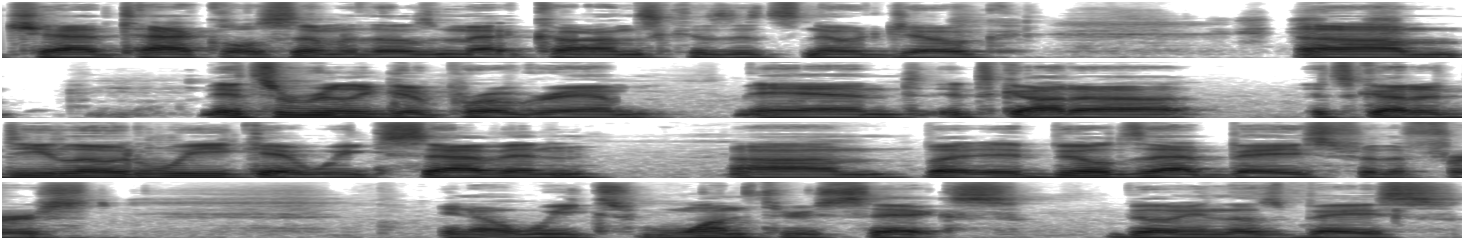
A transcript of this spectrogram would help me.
Chad tackles some of those metcons because it's no joke. Um, it's a really good program, and it's got a it's got a deload week at week seven, um, but it builds that base for the first, you know, weeks one through six, building those base,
